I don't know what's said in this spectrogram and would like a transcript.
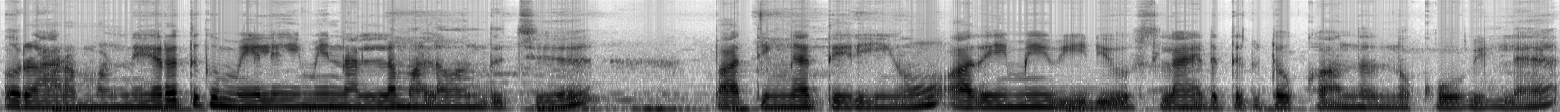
ஒரு அரை மணி நேரத்துக்கு மேலேயுமே நல்ல மழை வந்துச்சு. பார்த்திங்கன்னா தெரியும். அதையுமே வீடியோஸ்லாம் எடுத்துக்கிட்டு உட்காந்துருந்தோம் கோவிலில்.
